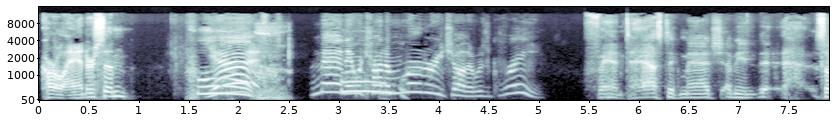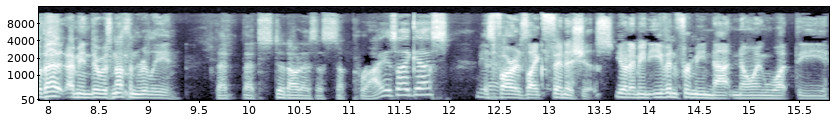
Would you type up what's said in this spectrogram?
Karl Anderson, whew, Yes. Man, they were trying to murder each other. It was great. Fantastic match. I mean, so that I mean, there was nothing really that that stood out as a surprise, I guess, as far as like finishes. You know what I mean? Even for me, not knowing what the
